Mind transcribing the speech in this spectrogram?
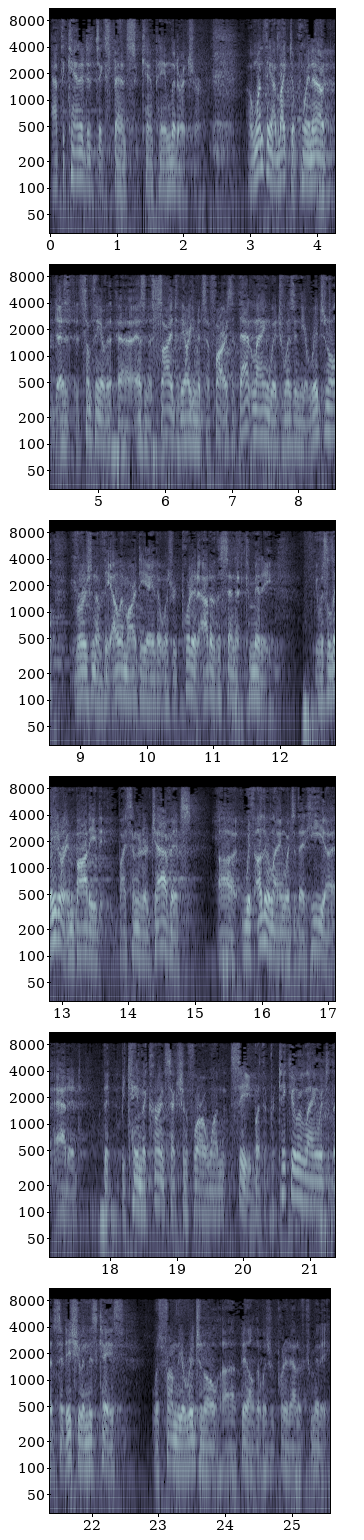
at the candidate's expense campaign literature. Uh, one thing I'd like to point out as something a, uh, as an aside to the argument so far is that that language was in the original version of the LMRDA that was reported out of the Senate committee. It was later embodied by Senator Javits uh, with other language that he uh, added that became the current Section 401C. But the particular language that's at issue in this case was from the original uh, bill that was reported out of committee.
